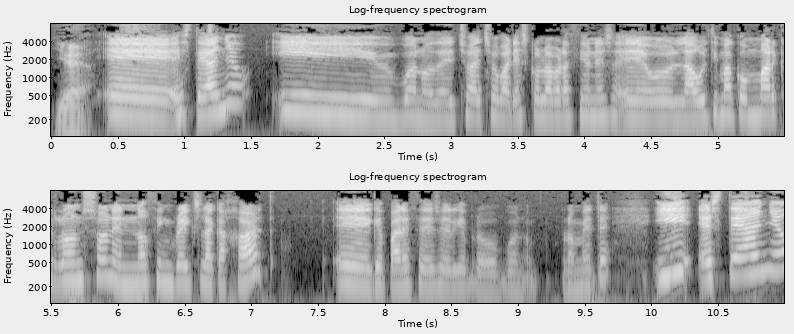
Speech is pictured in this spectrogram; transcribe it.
Yeah. eh, este año y bueno, de hecho ha hecho varias colaboraciones. eh, la última con Mark Ronson en Nothing Breaks Like a Heart. eh, que parece ser que pro- bueno, promete. Y este año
